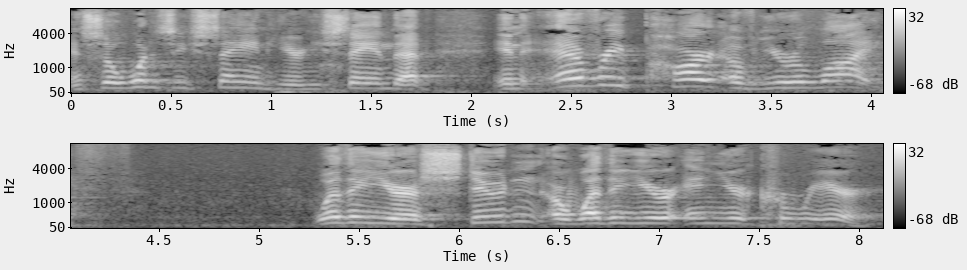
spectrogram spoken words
And so, what is he saying here? He's saying that in every part of your life, whether you're a student or whether you're in your career,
